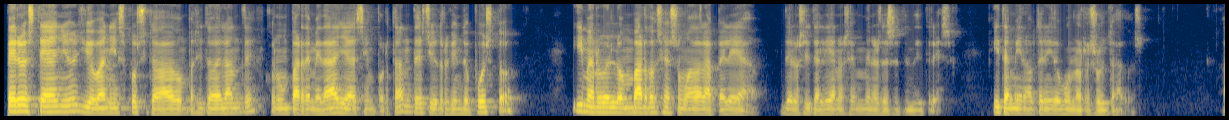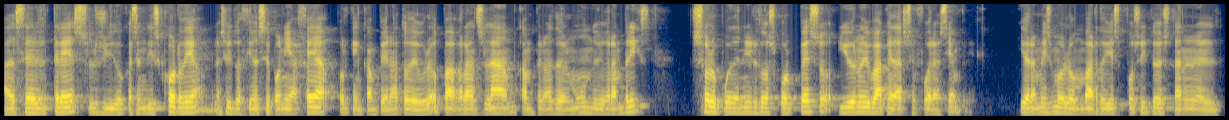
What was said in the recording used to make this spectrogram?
Pero este año Giovanni Esposito ha dado un pasito adelante, con un par de medallas importantes y otro quinto puesto, y Manuel Lombardo se ha sumado a la pelea de los italianos en menos de 73 y también ha obtenido buenos resultados. Al ser tres los judocas en discordia, la situación se ponía fea porque en Campeonato de Europa, Grand Slam, Campeonato del Mundo y Grand Prix solo pueden ir dos por peso y uno iba a quedarse fuera siempre. Y ahora mismo Lombardo y Espósito están en el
